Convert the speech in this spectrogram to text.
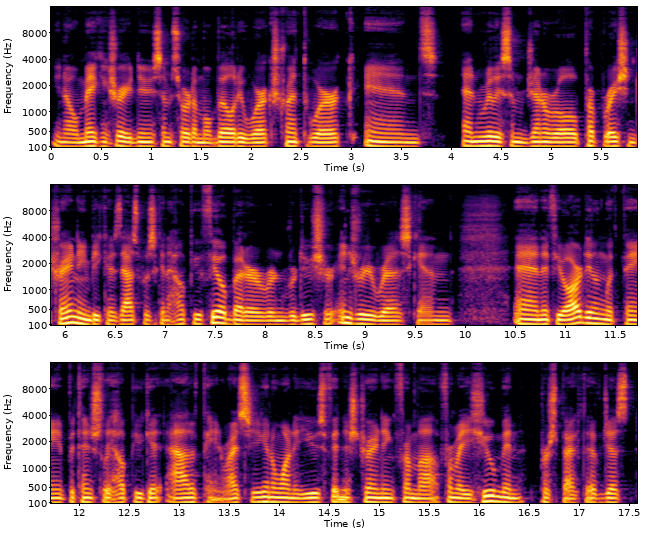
you know, making sure you're doing some sort of mobility work, strength work, and and really some general preparation training because that's what's going to help you feel better and reduce your injury risk and and if you are dealing with pain potentially help you get out of pain right? So you're going to want to use fitness training from a from a human perspective. Just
